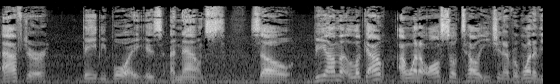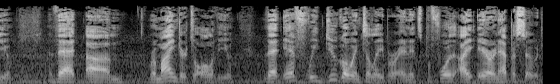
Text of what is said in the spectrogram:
after baby boy is announced. So be on the lookout. I want to also tell each and every one of you that um, reminder to all of you that if we do go into labor and it's before I air an episode,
